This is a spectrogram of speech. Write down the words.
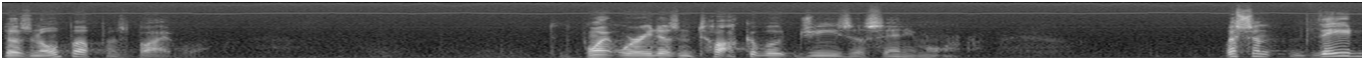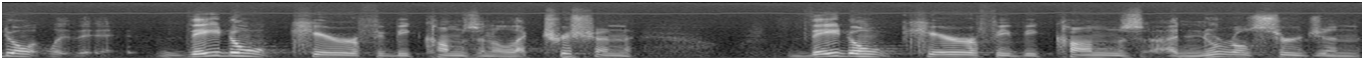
doesn't open up his Bible. To the point where he doesn't talk about Jesus anymore. Listen, they don't, they don't care if he becomes an electrician they don't care if he becomes a neurosurgeon.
